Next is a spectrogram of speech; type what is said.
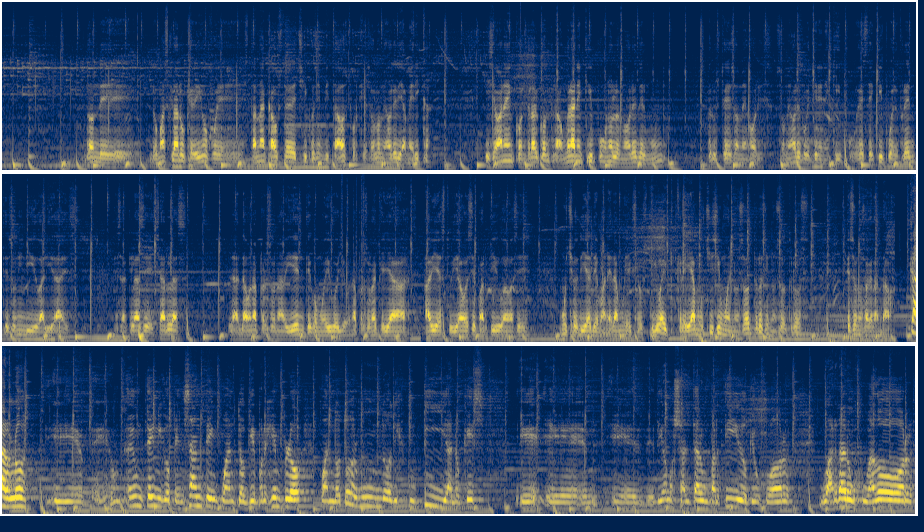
donde lo más claro que dijo fue, están acá ustedes chicos invitados porque son los mejores de América y se van a encontrar contra un gran equipo, uno de los mejores del mundo, ustedes son mejores, son mejores porque tienen equipo, este equipo del frente son individualidades, esa clase de charlas las da una persona evidente, como digo yo, una persona que ya había estudiado ese partido hace muchos días de manera muy exhaustiva y que creía muchísimo en nosotros y nosotros eso nos agrandaba. Carlos eh, eh, es un técnico pensante en cuanto que, por ejemplo, cuando todo el mundo discutía lo que es, eh, digamos, saltar un partido, que un jugador, guardar un jugador,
